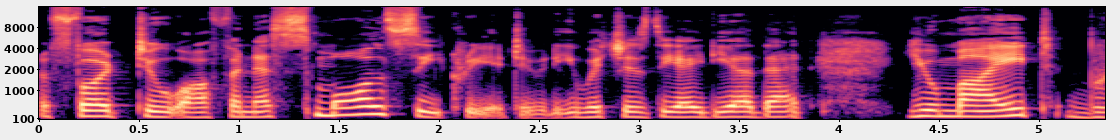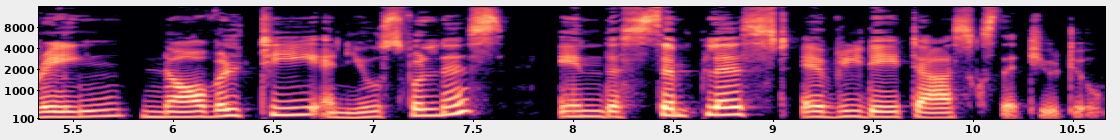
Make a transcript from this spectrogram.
referred to often as small c creativity, which is the idea that you might bring novelty and usefulness in the simplest everyday tasks that you do.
